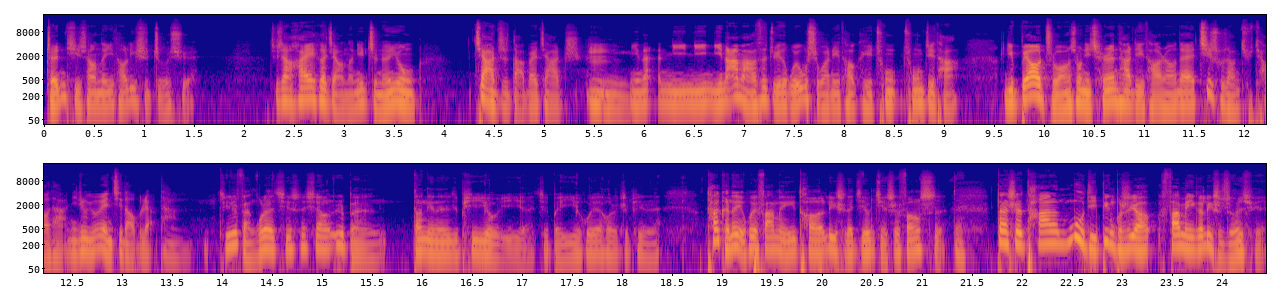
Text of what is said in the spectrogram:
整体上的一套历史哲学，就像哈耶克讲的，你只能用价值打败价值。嗯，你拿你你你拿马克思主义的唯物史观这一套可以冲冲击它，你不要指望说你承认他这一套，然后在技术上去挑他，你就永远击倒不了他。其实反过来，其实像日本当年的这批右翼啊，就北一辉啊或者这批人，他可能也会发明一套历史的几种解释方式。对，但是他目的并不是要发明一个历史哲学，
